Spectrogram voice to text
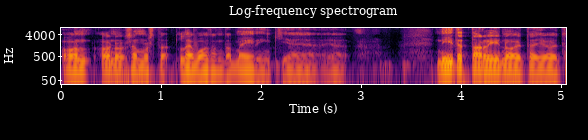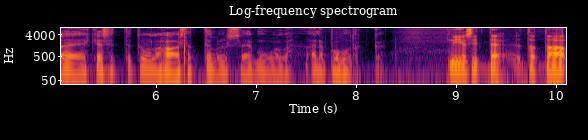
on, on semmoista levotonta meininkiä ja, ja niitä tarinoita, joita ei ehkä sitten tuolla haastatteluissa ja muualla aina puhutakaan. Niin ja sitten tota,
